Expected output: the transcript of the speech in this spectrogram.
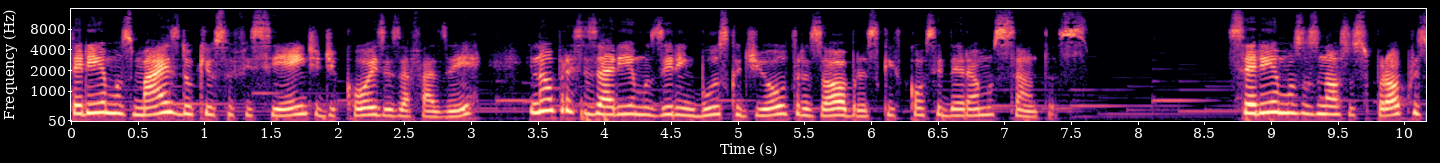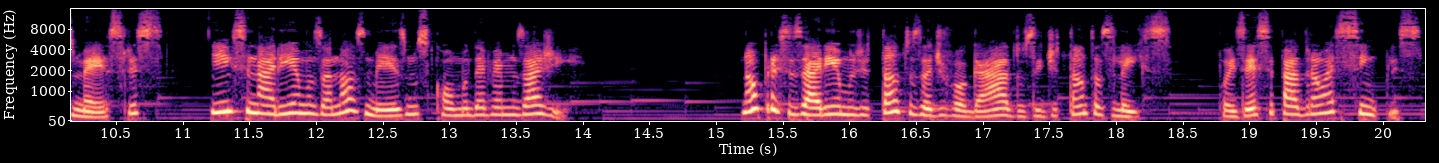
Teríamos mais do que o suficiente de coisas a fazer e não precisaríamos ir em busca de outras obras que consideramos santas. Seríamos os nossos próprios mestres e ensinaríamos a nós mesmos como devemos agir. Não precisaríamos de tantos advogados e de tantas leis, pois esse padrão é simples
